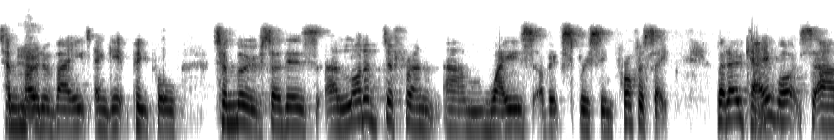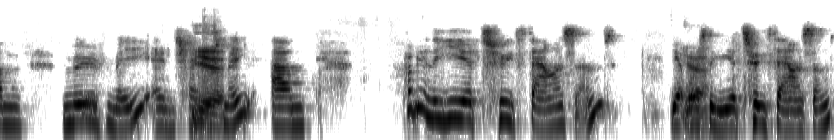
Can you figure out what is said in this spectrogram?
to yeah. motivate and get people to move. So there's a lot of different um, ways of expressing prophecy. But okay, what's um, moved me and changed yeah. me? Um, probably in the year 2000. Yeah, it was the year 2000.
